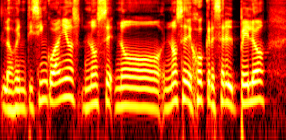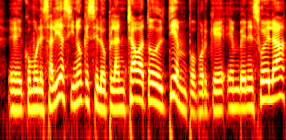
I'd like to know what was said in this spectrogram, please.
25 años no se, no, no se dejó crecer el pelo eh, como le salía, sino que se lo planchaba todo el tiempo, porque en Venezuela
